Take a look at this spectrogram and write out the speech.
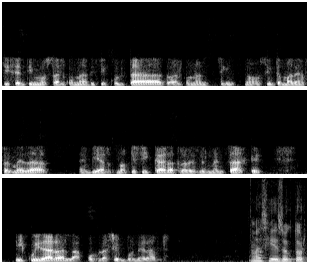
si sentimos alguna dificultad o algún síntoma de enfermedad, enviar, notificar a través del mensaje y cuidar a la población vulnerable. Así es, doctor.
